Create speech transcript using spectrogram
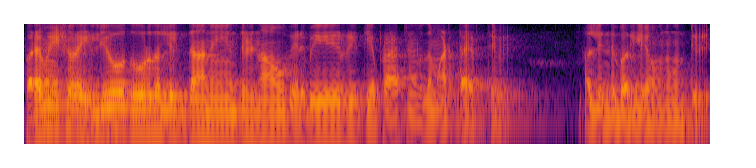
ಪರಮೇಶ್ವರ ಎಲ್ಲಿಯೋ ದೂರದಲ್ಲಿದ್ದಾನೆ ಅಂತೇಳಿ ನಾವು ಬೇರೆ ಬೇರೆ ರೀತಿಯ ಪ್ರಾರ್ಥನೆಗಳನ್ನು ಮಾಡ್ತಾ ಇರ್ತೇವೆ. ಅಲ್ಲಿಂದ ಬರಲಿ ಅವನು ಅಂತೇಳಿ.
